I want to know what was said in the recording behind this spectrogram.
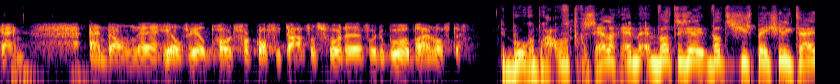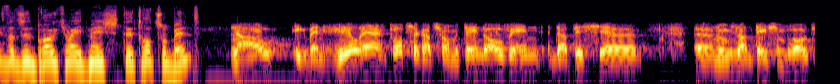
gein. En dan eh, heel veel brood voor koffietafels voor de, voor de boerenbruiloften. De boerenbrouw, wat gezellig. En, en wat, is, je- wat is je specialiteit? Wat is het broodje waar je het meest trots op bent? Nou, ik ben heel erg trots. Daar gaat zo meteen erover in. Dat is, eh eh, noemen ze dat, decembrood.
